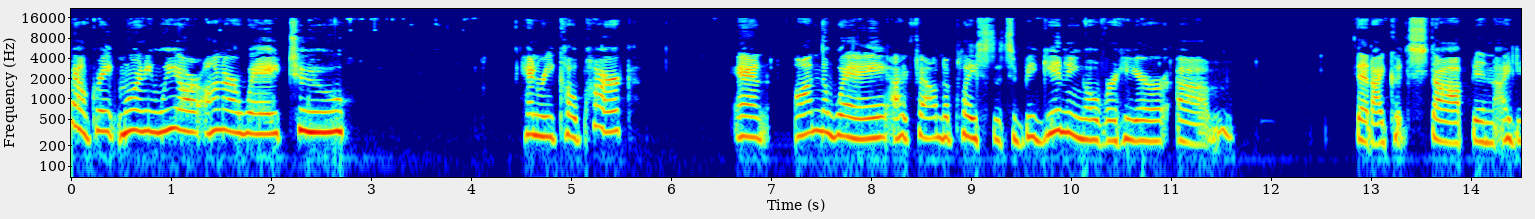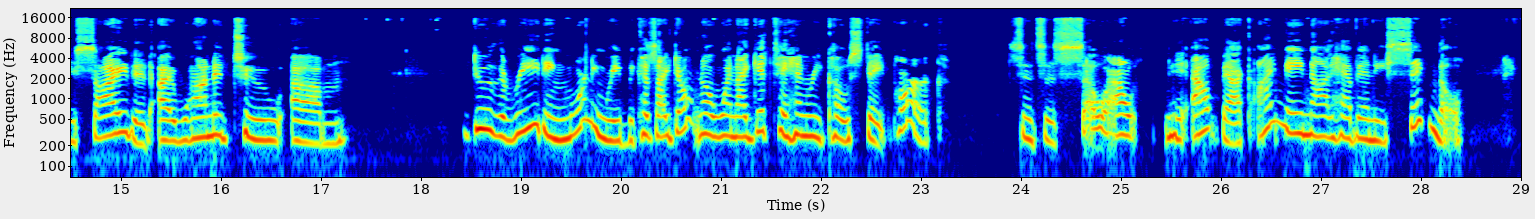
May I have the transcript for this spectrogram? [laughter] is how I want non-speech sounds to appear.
Well, great morning. We are on our way to Henry Cowell Park. And on the way, I found a place that's beginning over here um, that I could stop. And I decided I wanted to um, do the reading, morning read, because I don't know when I get to Henry Cowell State Park, since it's so out the outback, I may not have any signal.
